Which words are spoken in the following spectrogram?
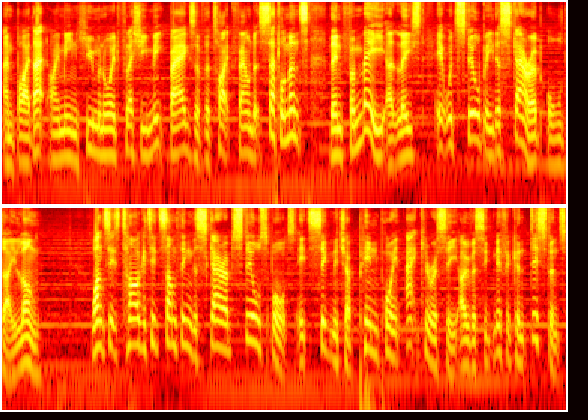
and by that I mean humanoid fleshy meat bags of the type found at settlements then for me at least it would still be the Scarab all day long. Once it's targeted something the Scarab still sports its signature pinpoint accuracy over significant distance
